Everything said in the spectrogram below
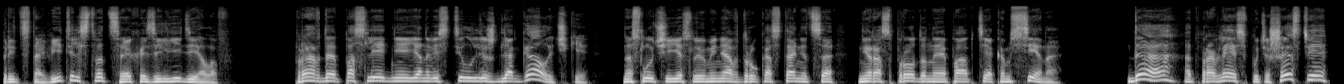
представительство цеха зельеделов. Правда, последнее я навестил лишь для галочки, на случай, если у меня вдруг останется нераспроданное по аптекам сено. Да, отправляясь в путешествие,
